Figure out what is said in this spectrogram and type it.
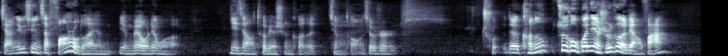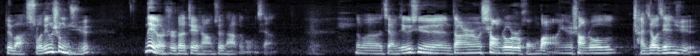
贾杰克逊在防守端也也没有令我印象特别深刻的镜头，就是出呃可能最后关键时刻两罚，对吧？锁定胜局，那个是他这场最大的贡献。那么贾杰克逊当然上周是红榜，因为上周产销艰巨，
